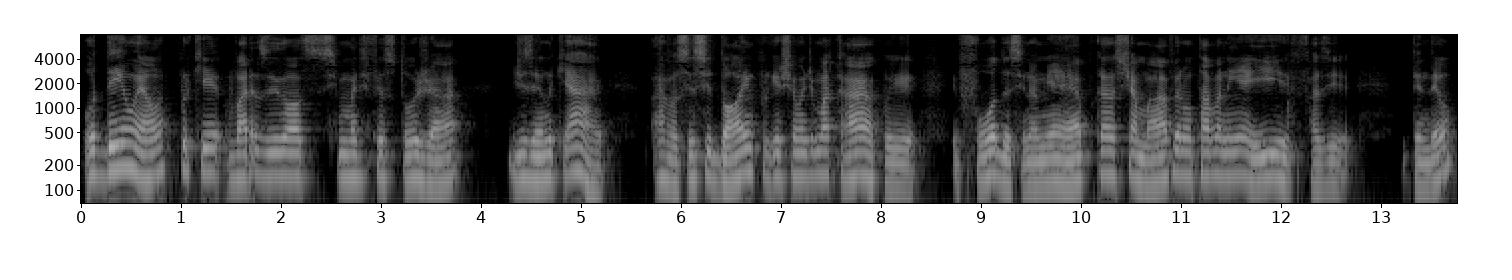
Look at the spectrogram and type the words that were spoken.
odeiam ela porque várias vezes ela se manifestou já dizendo que, ah, ah vocês se doem porque chama de macaco e, e foda-se, na minha época chamava eu não tava nem aí, fazia, entendeu?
